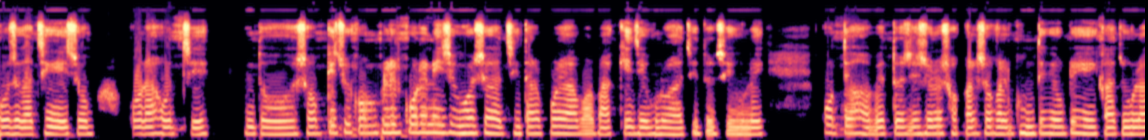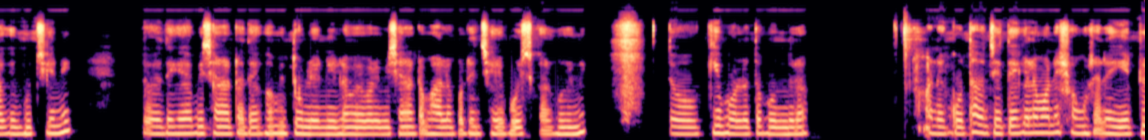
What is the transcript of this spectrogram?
গোছ গাছি এইসব করা হচ্ছে। তো সব কিছু কমপ্লিট করে নিয়েছি গোছ গাছি তারপরে আবার বাকি যেগুলো আছে, তো সেগুলোই করতে হবে। তো যে জন্য সকাল সকাল ঘুম থেকে উঠে এই কাজগুলো আগে গুছিয়ে নিই। তো এদিকে বিছানাটা দেখো আমি তুলে নিলাম। এবারে বিছানাটা ভালো করে ঝেড়ে পরিষ্কার করে নিই। তো কি বলো তো বন্ধুরা? মানে কোথাও যেতে গেলে মানে সংসারে এ টু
